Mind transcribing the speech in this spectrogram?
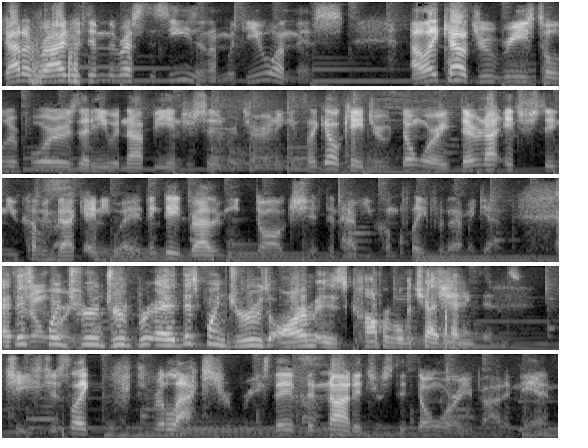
Got to ride with him the rest of the season. I'm with you on this. I like how Drew Brees told reporters that he would not be interested in returning. It's like, okay, Drew, don't worry. They're not interested in you coming back anyway. I think they'd rather eat dog shit than have you come play for them again. At this don't point, Drew, Drew, at this point, Drew's arm is comparable to Chad Pennington's. Jeez, just like relax, Drew Brees. They, they're not interested. Don't worry about it, man.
